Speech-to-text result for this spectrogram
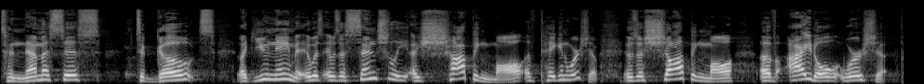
to Nemesis, to goats, like you name it. It was, it was essentially a shopping mall of pagan worship. It was a shopping mall of idol worship.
